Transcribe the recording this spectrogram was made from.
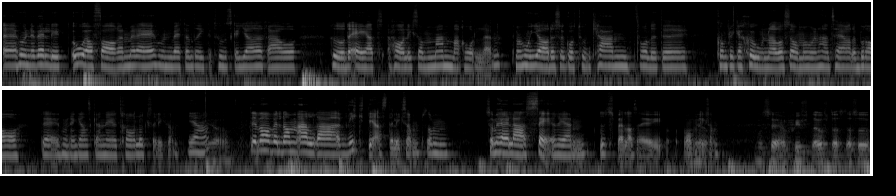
Eh, hon är väldigt oerfaren med det, hon vet inte riktigt hur hon ska göra och hur det är att ha liksom mammarollen. Men hon gör det så gott hon kan, får lite komplikationer och så men hon hanterar det bra. Det, hon är ganska neutral också liksom. Ja. Ja. Det var väl de allra viktigaste liksom, som, som hela serien utspelar sig om Ja. liksom. Serien skiftar oftast, alltså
